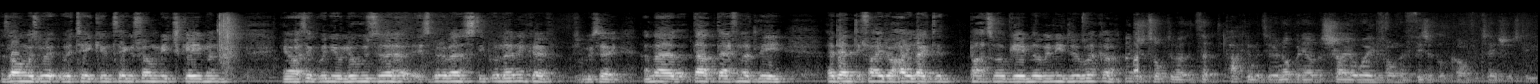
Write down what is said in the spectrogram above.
as long as we're, we're taking things from each game and, you know, I think when you lose, uh, it's a bit of a steeper learning curve, should we say. And uh, that definitely identified or highlighted parts of the game that we need to work on. You just talked about the, packing material, not being able to shy away from the physical confrontations. Do you,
